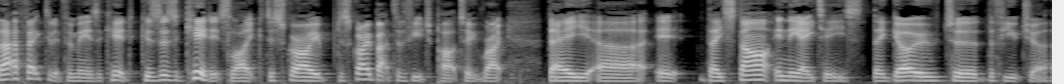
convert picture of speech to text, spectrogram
that affected it for me as a kid because as a kid it's like describe describe back to the future part 2 right? They uh it they start in the 80s they go to the future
